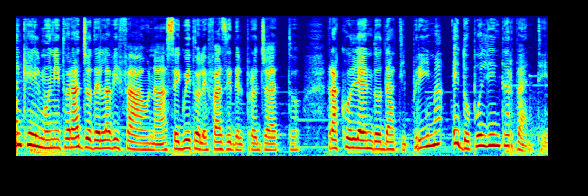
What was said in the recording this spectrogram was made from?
Anche il monitoraggio dell'avifauna ha seguito le fasi del progetto, raccogliendo dati prima e dopo gli interventi.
